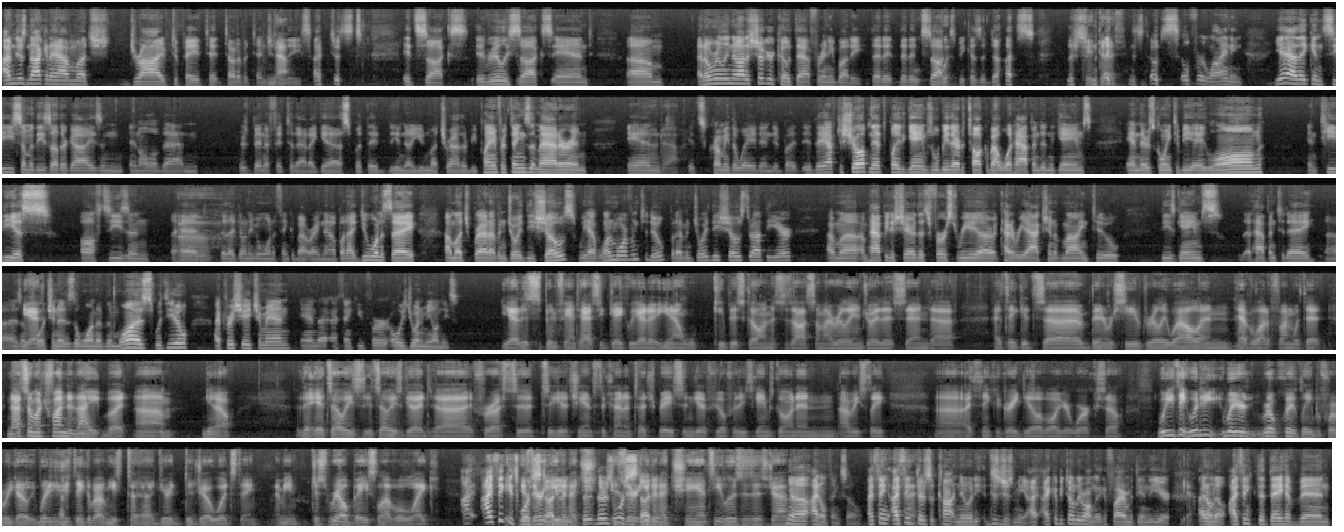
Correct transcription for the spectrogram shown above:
I am just not going to have much drive to pay a t- ton of attention no. to these. I'm just it sucks. It really sucks, and um, I don't really know how to sugarcoat that for anybody that it that it sucks what? because it does. There's it no, does. there's no silver lining. Yeah, they can see some of these other guys and and all of that, and there's benefit to that, I guess. But they, you know, you'd much rather be playing for things that matter, and and no it's crummy the way it ended. But they have to show up and they have to play the games. We'll be there to talk about what happened in the games, and there's going to be a long and tedious off season ahead uh. that I don't even want to think about right now. But I do want to say how much, Brad, I've enjoyed these shows. We have one more of them to do, but I've enjoyed these shows throughout the year. I'm uh, I'm happy to share this first re, uh, kind of reaction of mine to these games that happened today. Uh, as yeah. unfortunate as the one of them was with you, I appreciate you, man, and I, I thank you for always joining me on these. Yeah, this has been fantastic, Jake. We got to, you know, keep this going. This is awesome. I really enjoy this, and uh, I think it's uh, been received really well and have a lot of fun with it. Not so much fun tonight, but um, you know, it's always it's always good uh, for us to, to get a chance to kind of touch base and get a feel for these games going in. And obviously, uh, I think a great deal of all your work. So, what do you think? What do you? What are, real quickly before we go? What did you think about me? Uh, your the Joe Woods thing. I mean, just real base level, like I, I think it's is worth studying. A, there, there's is worth there studying. even a chance he loses his job? No, I don't think so. I think okay. I think there's a continuity. This is just me. I, I could be totally wrong. They could fire him at the end of the year. Yeah. I don't know. I think that they have been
